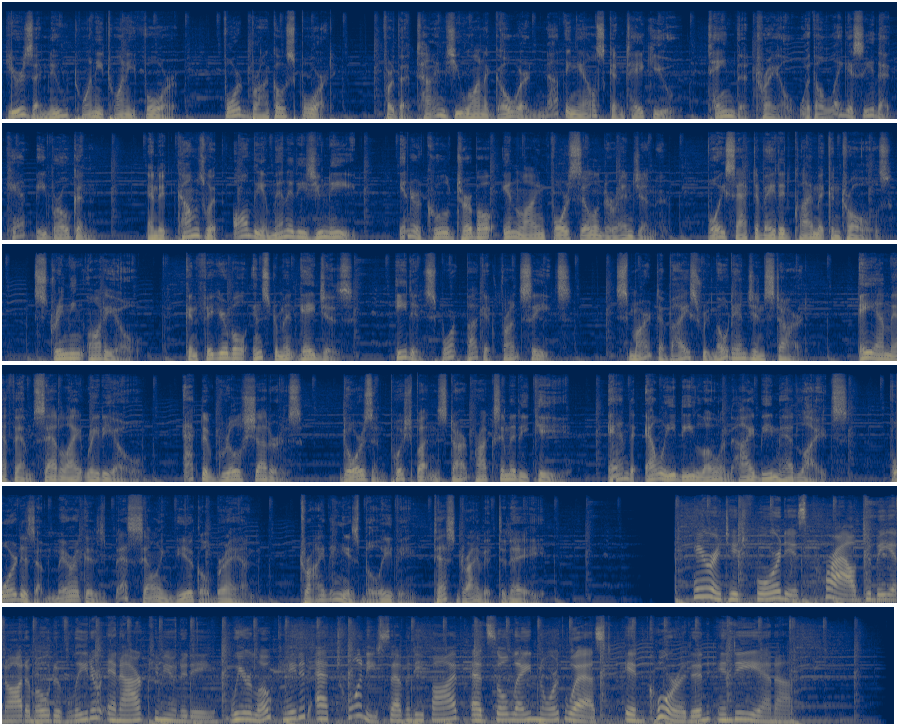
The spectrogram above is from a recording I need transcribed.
Here's a new 2024 Ford Bronco Sport. For the times you want to go where nothing else can take you, tame the trail with a legacy that can't be broken. And it comes with all the amenities you need. Intercooled turbo inline four-cylinder engine, voice-activated climate controls, streaming audio, configurable instrument gauges, heated sport bucket front seats, smart device remote engine start, AM FM satellite radio, active grille shutters, doors and push button start proximity key, and LED low and high beam headlights. Ford is America's best selling vehicle brand. Driving is believing. Test drive it today. Heritage Ford is proud to be an automotive leader in our community. We're located at 2075 Edsel Lane Northwest in Corydon, Indiana.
